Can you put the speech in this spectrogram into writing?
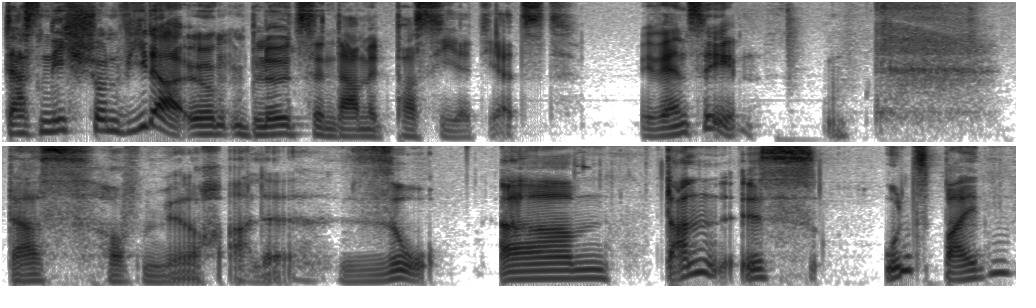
dass nicht schon wieder irgendein Blödsinn damit passiert jetzt. Wir werden sehen. Das hoffen wir doch alle. So, ähm, dann ist uns beiden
